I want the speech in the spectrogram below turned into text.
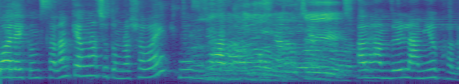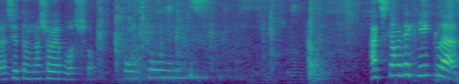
ওয়ালাইকুম সালাম কেমন আছো তোমরা সবাই? আলহামদুলিল্লাহ আমিও ভালো আছি তোমরা সবাই বসো। আজকে আমাদের কি ক্লাস?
